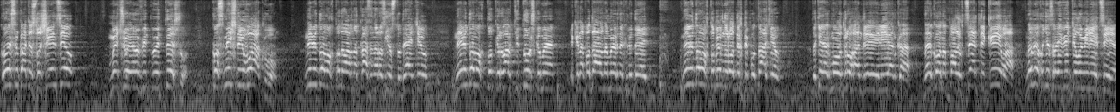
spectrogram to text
коли шукати злочинців, ми чуємо відповідь тишу. Космічний вакуум. Невідомо, хто давав накази на розгін студентів, невідомо, хто керував тітушками, які нападали на мирних людей, невідомо, хто бив народних депутатів, таких як мого друга Андрія Ілієнка, на якого напали в центрі Києва на виході з райвідділу міліції.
